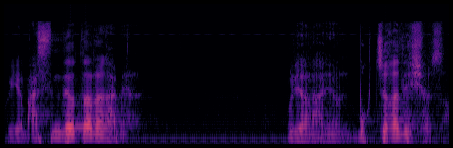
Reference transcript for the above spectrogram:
우리가 말씀대로 따라가면 우리 하나님은 목자가 되셔서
